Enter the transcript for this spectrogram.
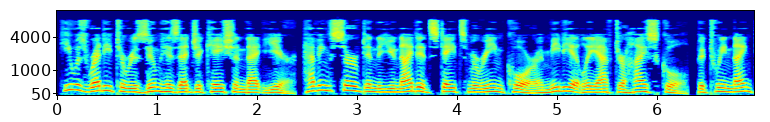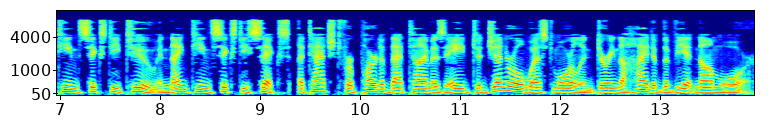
He was ready to resume his education that year, having served in the United States Marine Corps immediately after high school, between 1962 and 1966, attached for part of that time as aide to General Westmoreland during the height of the Vietnam War.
